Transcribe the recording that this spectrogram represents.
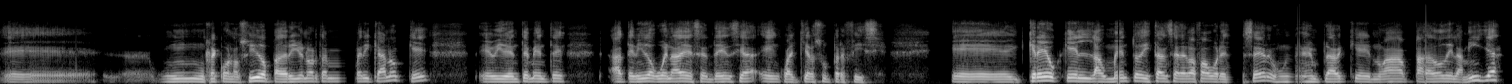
eh, un reconocido padrillo norteamericano que evidentemente ha tenido buena descendencia en cualquier superficie. Eh, creo que el aumento de distancia le va a favorecer, es un ejemplar que no ha pasado de la milla,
